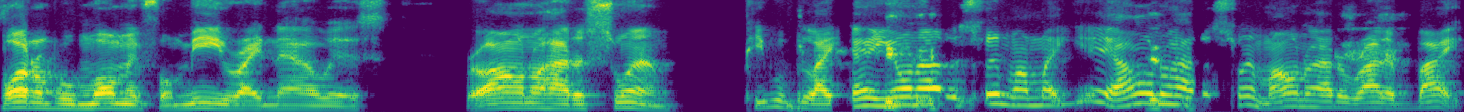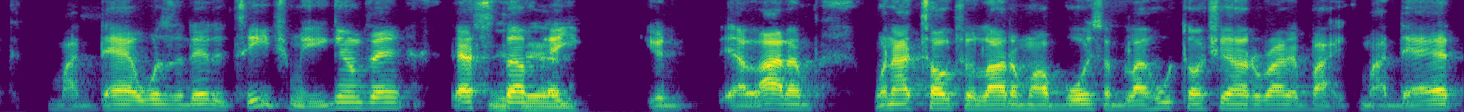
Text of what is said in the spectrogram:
vulnerable moment for me right now is, bro, I don't know how to swim. People be like, "Hey, you don't know how to swim?" I'm like, "Yeah, I don't know how to swim. I don't know how to ride a bike. My dad wasn't there to teach me." You know what I'm saying? That stuff Yeah. that you, a lot of when I talk to a lot of my boys, I'm like, "Who taught you how to ride a bike?" My dad.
